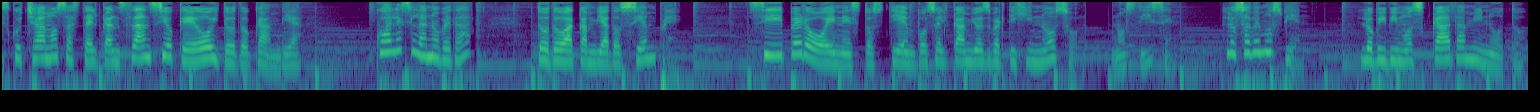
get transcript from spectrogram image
Escuchamos hasta el cansancio que hoy todo cambia. ¿Cuál es la novedad? Todo ha cambiado siempre. Sí, pero en estos tiempos el cambio es vertiginoso, nos dicen. Lo sabemos bien, lo vivimos cada minuto.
